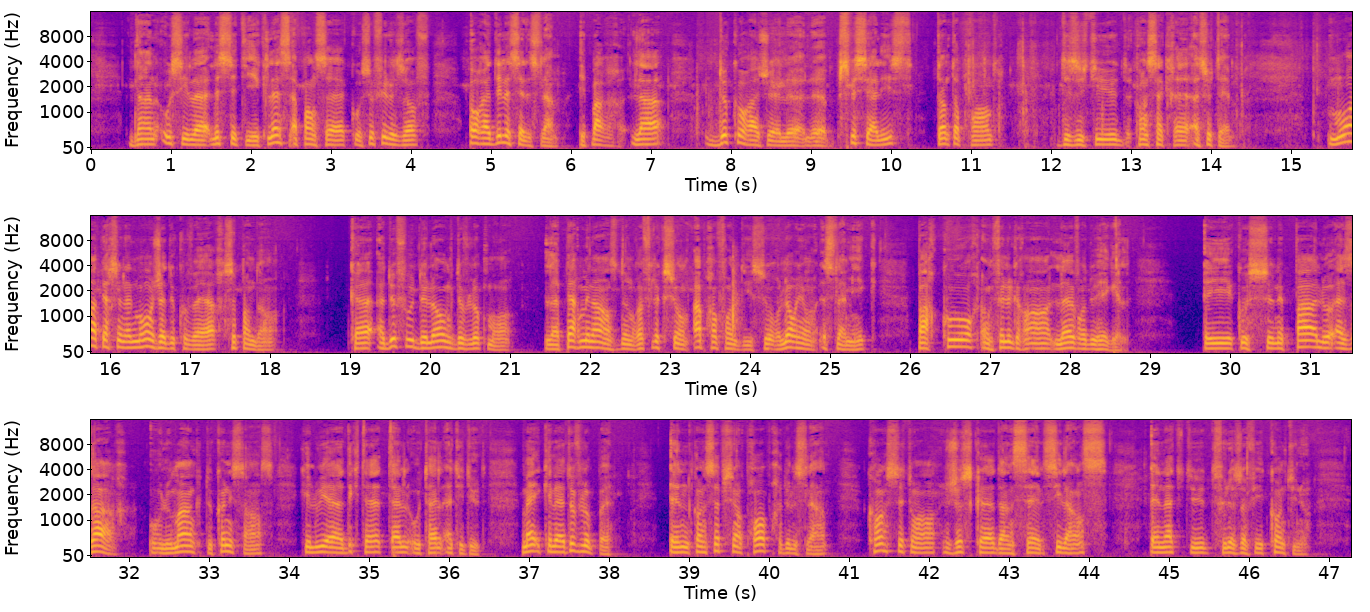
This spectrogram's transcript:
dans aussi l'esthétique, laisse à penser que ce philosophe aura délaissé l'islam. Et par là décourager le, le spécialiste d'entreprendre des études consacrées à ce thème. Moi, personnellement, j'ai découvert cependant qu'à défaut de long développement, la permanence d'une réflexion approfondie sur l'Orient islamique parcourt en filigrane l'œuvre de Hegel et que ce n'est pas le hasard ou le manque de connaissances qui lui a dicté telle ou telle attitude, mais qu'il a développé une conception propre de l'islam, constituant jusque dans ses silences une attitude philosophique continue.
